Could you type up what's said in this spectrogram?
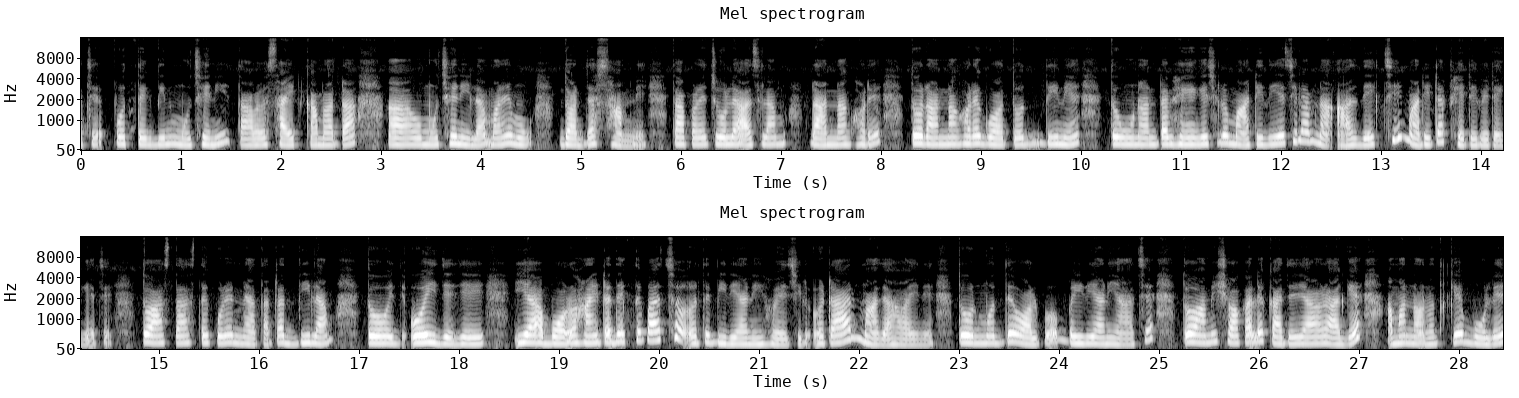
আছে, প্রত্যেক দিন মুছে নিই। তারপরে সাইড কামরাটা মুছে নিলাম মানে দরজার সামনে। তারপরে চলে আসলাম রান্নাঘরে। তো রান্নাঘরে গত দিনে তো উনানটা ভেঙে গেছিল, মাটি দিয়েছিলাম না আজ দেখছি মাটিটা ফেটে ফেটে গেছে। তো আস্তে আস্তে করে নেতাটা দিলাম। তো ওই যে যে ইয়া বড় হাঁড়িটা দেখতে পাচ্ছ? ওতে বিরিয়ানি হয়েছিল। ওটা আর মাজা হয়নি। তো ওর মধ্যে অল্প বিরিয়ানি আছে। তো আমি সকালে কাজে যাওয়ার আগে আমার ননদকে বলে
